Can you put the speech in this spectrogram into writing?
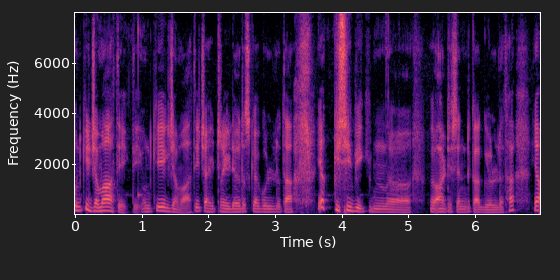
उनकी जमात एक थी, उनकी एक जमात थी, चाहे ट्रेडर्स का गिल्ड था या किसी भी आर्टिसन का गिल्ड था या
